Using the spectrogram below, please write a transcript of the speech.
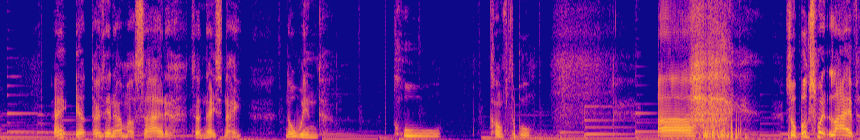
Right? Yep, Thursday night. I'm outside. It's a nice night. No wind. Cool. Comfortable. Uh, so, books went live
